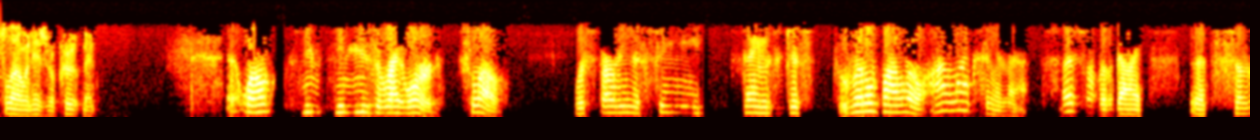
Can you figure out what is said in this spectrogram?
flow in his recruitment? Well, you, you used the right word, slow. We're starting to see things just little by little. I like seeing that, especially with a guy that's from,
